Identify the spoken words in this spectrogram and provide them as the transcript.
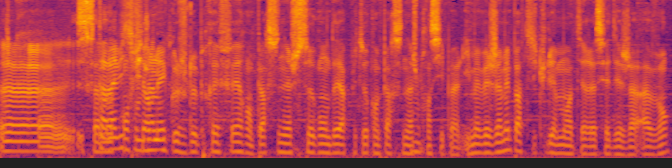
euh, Ça c'est un m'a avis sur confirmé que je le préfère en personnage secondaire plutôt qu'en personnage Mm. principal. Il m'avait jamais particulièrement intéressé déjà avant,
